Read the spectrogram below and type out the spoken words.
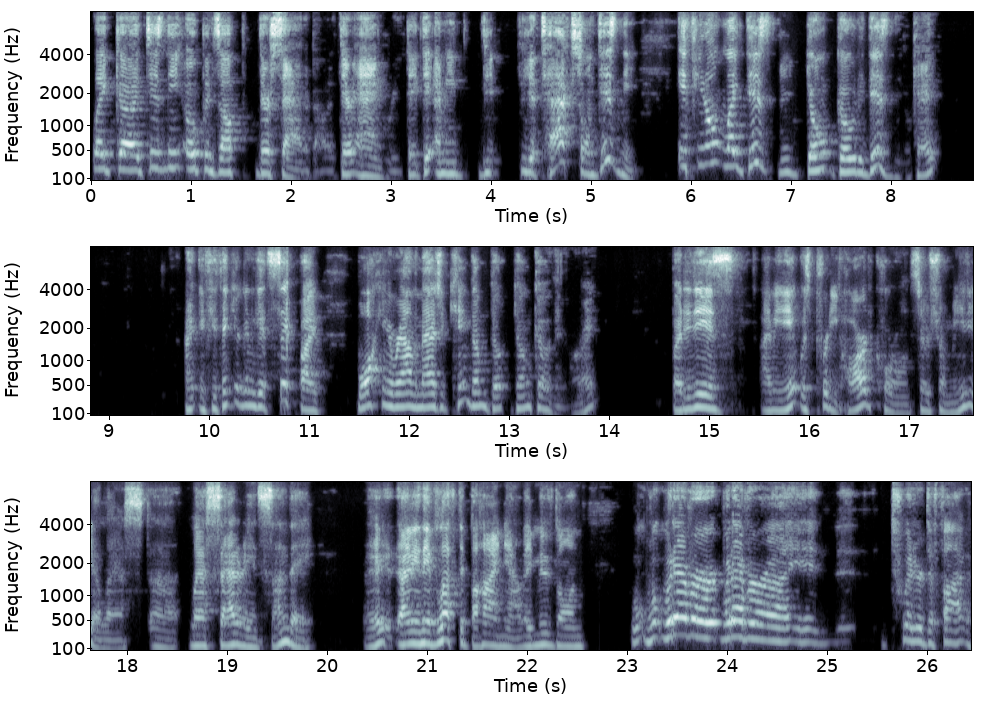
like uh, Disney opens up, they're sad about it. They're angry. They, they I mean, the, the attacks on Disney. If you don't like Disney, don't go to Disney. Okay. If you think you're going to get sick by walking around the Magic Kingdom, don't don't go there. All right. But it is I mean, it was pretty hardcore on social media last uh, last Saturday and Sunday. I mean, they've left it behind now. They moved on. whatever, whatever. Uh, Twitter define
